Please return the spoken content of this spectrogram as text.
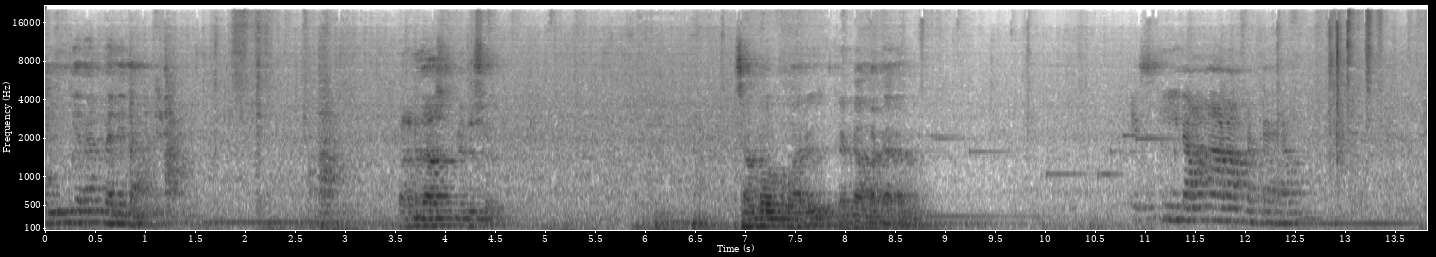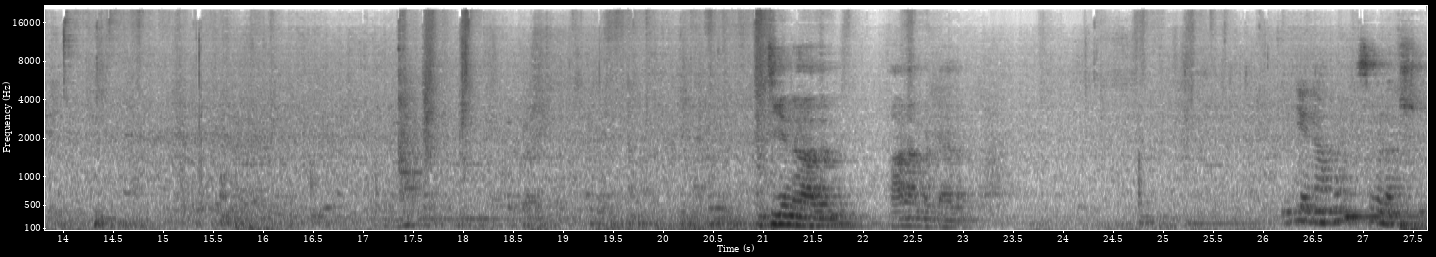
ஐங்கரன் வனிதா ராமதாஸ் ரெண்டாம் வட்டாரம். எஸ்பி நாலாம் வட்டாரம். விஜயநாதன் ஆறாம் வட்டாரம். விஜயநாதன் சிவலட்சுமி.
